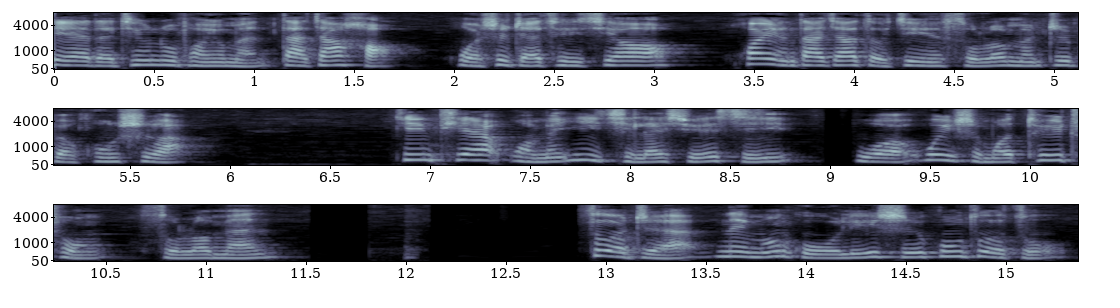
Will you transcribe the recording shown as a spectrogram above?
亲爱的听众朋友们，大家好，我是翟翠霄，欢迎大家走进所罗门资本公社。今天我们一起来学习我为什么推崇所罗门。作者：内蒙古临时工作组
